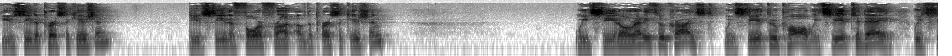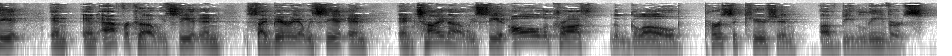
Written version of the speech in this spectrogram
Do you see the persecution? Do you see the forefront of the persecution? We see it already through Christ. We see it through Paul. We see it today. We see it in, in Africa. We see it in Siberia. We see it in, in China. We see it all across the globe persecution of believers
